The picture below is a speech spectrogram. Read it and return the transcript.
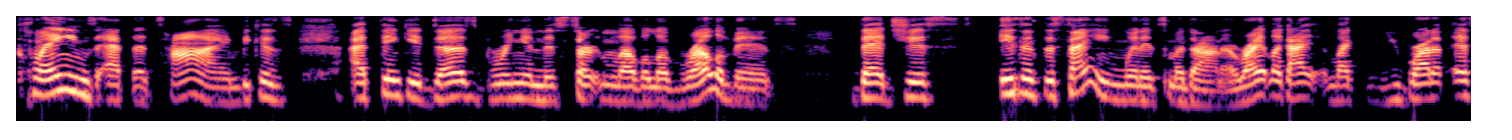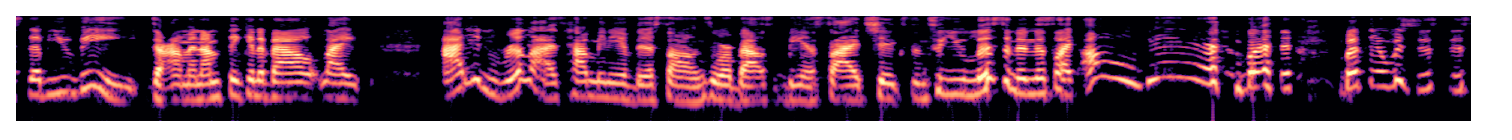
claims at the time because I think it does bring in this certain level of relevance that just isn't the same when it's Madonna, right? Like I like you brought up SWV, Dom, and I'm thinking about like I didn't realize how many of their songs were about being side chicks until you listen and it's like, oh yeah. But but there was just this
